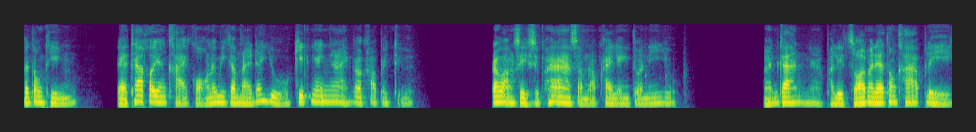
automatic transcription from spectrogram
ก็ต้องทิ้ง แต่ถ้าเขายังขายของและมีกำไรได้อยู่คิดง่าย ๆ ก็เข้าไปถือ ระหว่าง 45สำหรับใครเล็งตัวนี้อยู่ เหมือนกันผลิตซอสมาแล้วต้องค้าปลีก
